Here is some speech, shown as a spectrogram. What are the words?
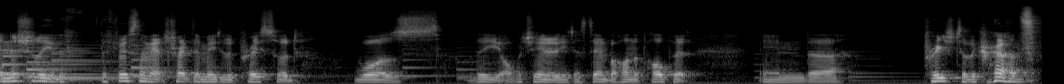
Initially, the, the first thing that attracted me to the priesthood was the opportunity to stand behind the pulpit and uh, preach to the crowds.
